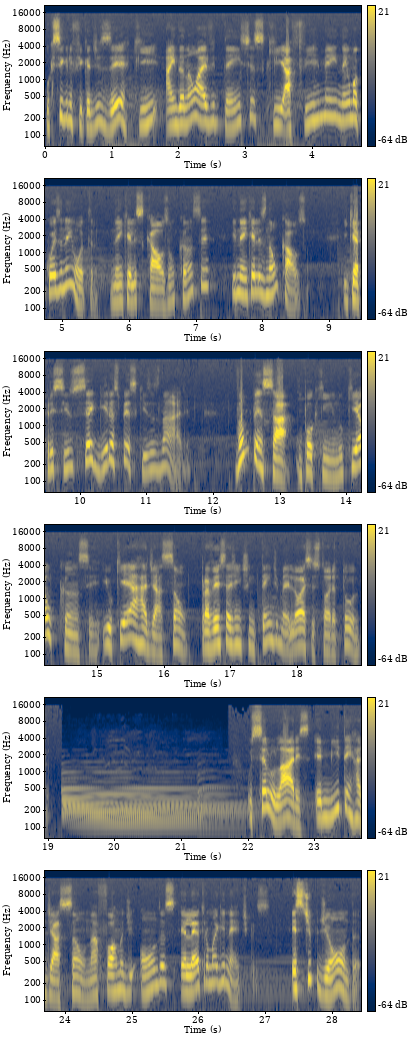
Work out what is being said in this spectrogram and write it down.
o que significa dizer que ainda não há evidências que afirmem nenhuma coisa nem outra, nem que eles causam câncer e nem que eles não causam, e que é preciso seguir as pesquisas na área. Vamos pensar um pouquinho no que é o câncer e o que é a radiação para ver se a gente entende melhor essa história toda? Os celulares emitem radiação na forma de ondas eletromagnéticas. Esse tipo de onda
